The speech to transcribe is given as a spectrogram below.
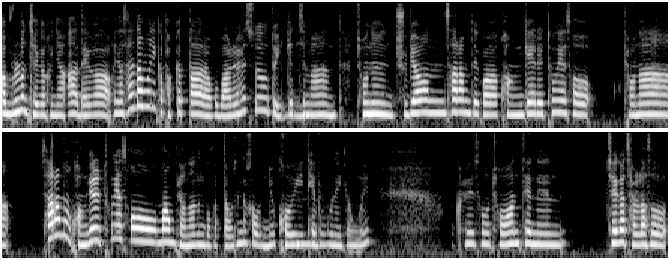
아, 물론 제가 그냥 아 내가 그냥 살다 보니까 바뀌었다라고 말을 할 수도 있겠지만 저는 주변 사람들과 관계를 통해서 변화 사람은 관계를 통해서만 변하는 것 같다고 생각하거든요. 거의 음. 대부분의 경우에. 그래서 저한테는 제가 잘나서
